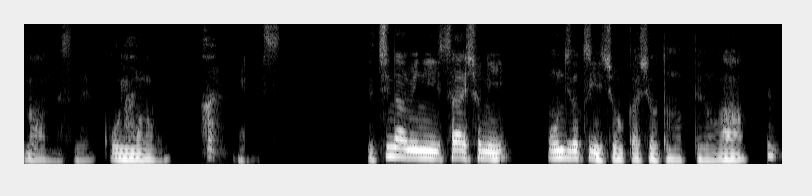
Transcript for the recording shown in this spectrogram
ーなんですね。こういうものもはい。あります。でちなみに最初に、音字の次に紹介しようと思ってるのがうん、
